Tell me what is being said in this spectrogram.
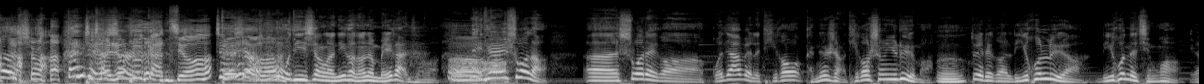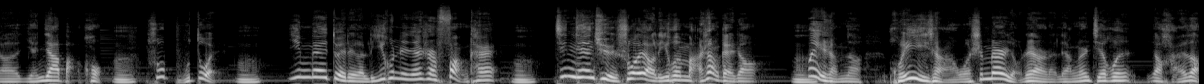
个是吧？当产生出感情，这个事儿有目的性了，你可能就没感情了。啊那天还说呢，呃，说这个国家为了提高，肯定是想提高生育率嘛，嗯对这个离婚率啊、离婚的情况要严加把控。嗯说不对，嗯应该对这个离婚这件事儿放开。嗯今天去说要离婚，马上盖章，嗯，为什么呢？回忆一下啊，我身边有这样的，两个人结婚要孩子，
